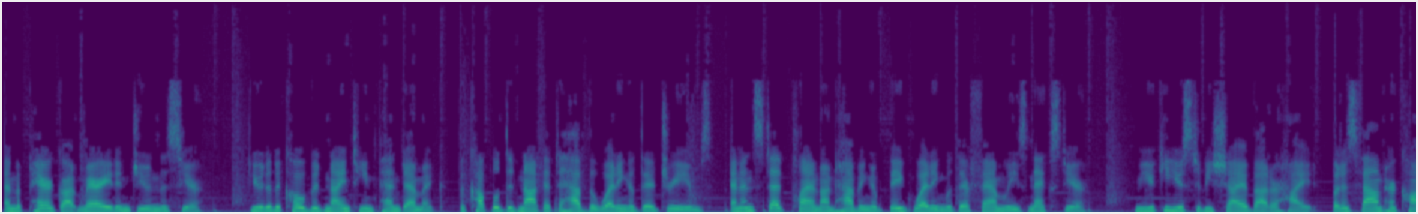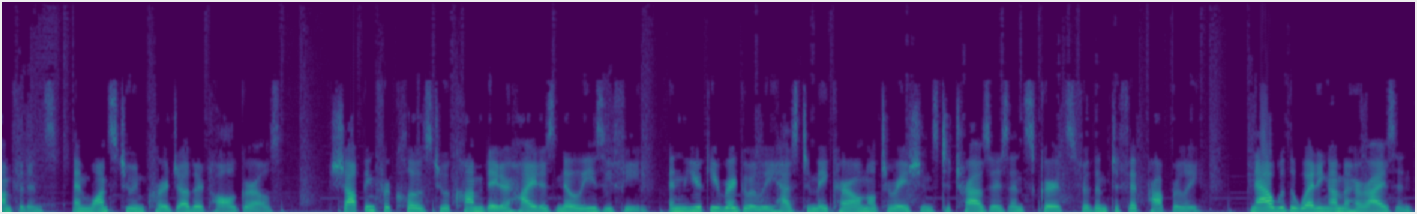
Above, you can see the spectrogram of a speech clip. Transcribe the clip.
and the pair got married in June this year. Due to the COVID 19 pandemic, the couple did not get to have the wedding of their dreams, and instead plan on having a big wedding with their families next year. Miyuki used to be shy about her height, but has found her confidence, and wants to encourage other tall girls. Shopping for clothes to accommodate her height is no easy feat, and Miyuki regularly has to make her own alterations to trousers and skirts for them to fit properly. Now with the wedding on the horizon,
